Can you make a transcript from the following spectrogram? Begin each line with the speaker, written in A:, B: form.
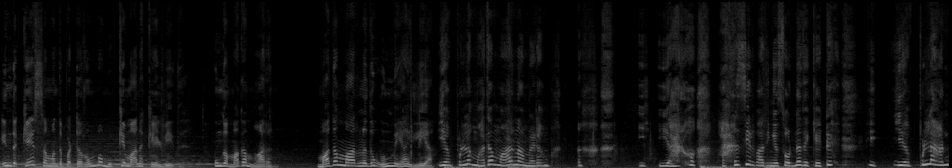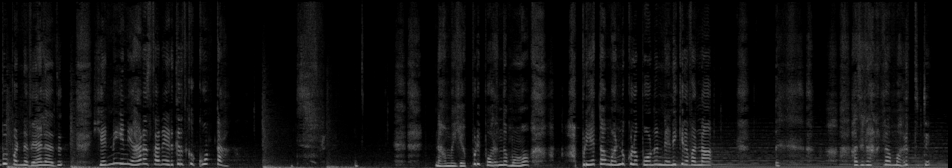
A: இந்த கேஸ் சம்பந்தப்பட்ட ரொம்ப முக்கியமான கேள்வி இது. உங்க மகன் மாறன். மதம் மாறினது உண்மையா இல்லையா?
B: என் புள்ள மதம் மாறினா மேடம். யாரோ அரசியல்வாதிங்க சொன்னதை கேட்டு இ- என் புள்ள அன்பு பண்ண வேலை அது. என்னையும் ஞானஸ்தானம் எடுக்கிறதுக்கு கூப்பிட்டான் நாம எப்படி பிறந்தோமோ அப்படியே தான் மண்ணுக்குள்ள போகணும்னு நினைக்கிறவண்ணா அதனால நான் மறுத்துட்டேன்.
